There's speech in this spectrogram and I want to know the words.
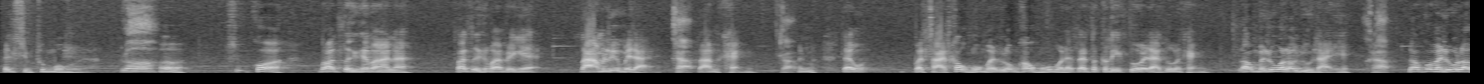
เป็นสิบชั่วโมงเลยอะเหรอเออ ก็ตอนตื่นขึ้นมานะตอนตื่นขึ้นมาเป็นอย่างเงี้ยตามนลืมไม่ได้ครับตามแข็งครับมันแต่ ประสาทเข้าหูหมดลมเข้าหูหมดแล้วแต่ตะกระดิกตัวไม่ได้ตัวมันแข็ง เราไม่รู้ว่าเราอยู่ไหนครับ เราก็ไม่รู้เรา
